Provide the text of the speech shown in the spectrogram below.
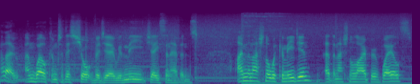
Hello and welcome to this short video with me, Jason Evans. I'm the National Wikimedian at the National Library of Wales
